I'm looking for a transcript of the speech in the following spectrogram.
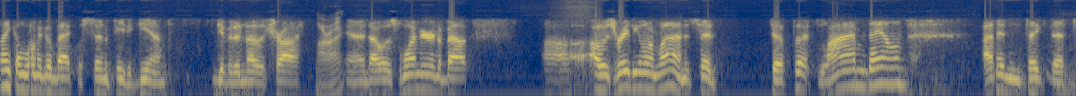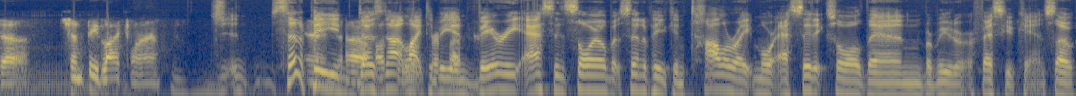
think I want to go back with centipede again, give it another try. All right. And I was wondering about. Uh, I was reading online. It said to put lime down. I didn't think that uh, centipede liked lime. Centipede And, uh, does not like to be in very acid soil, but centipede can tolerate more acidic soil than Bermuda or fescue can. So,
